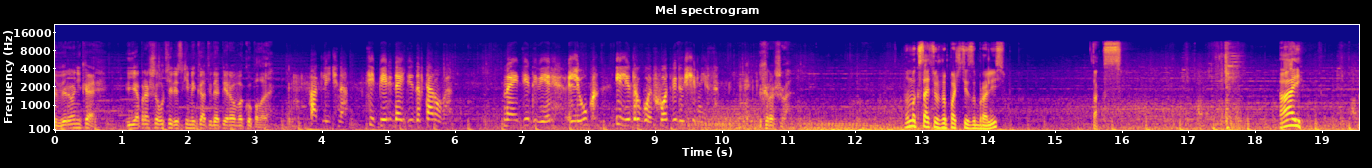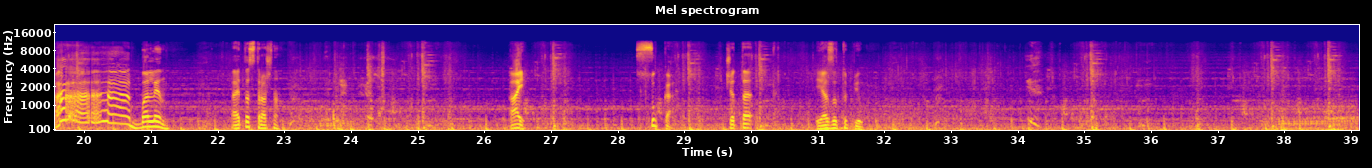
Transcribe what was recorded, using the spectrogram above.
Вероника, я прошел через химикаты до первого купола. Отлично. Теперь дойди до второго. Найди дверь, люк или другой вход, ведущий вниз. Хорошо. Ну, мы, кстати, уже почти забрались. Такс. Ай! А, блин. А это страшно. Ай! Сука! Что-то я затупил.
